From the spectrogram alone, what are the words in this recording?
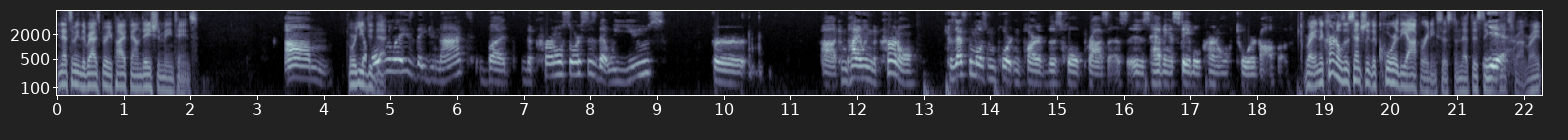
And that's something the Raspberry Pi Foundation maintains. Um, or you the did overlays that. they do not, but the kernel sources that we use for uh, compiling the kernel, because that's the most important part of this whole process, is having a stable kernel to work off of. Right, and the kernel is essentially the core of the operating system that this thing yeah. boots from, right?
